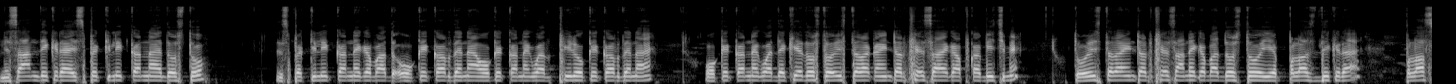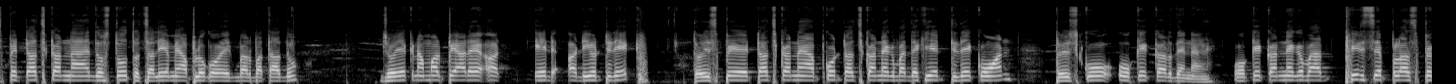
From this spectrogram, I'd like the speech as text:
निशान दिख रहा है, इस पर क्लिक करना है दोस्तों। इस पर क्लिक करने के बाद ओके कर देना है। ओके करने के बाद फिर ओके कर देना है। ओके करने के बाद देखिए दोस्तों, इस तरह का इंटरफेस आएगा आपका बीच में। तो इस तरह इंटरफेस आने के बाद दोस्तों, ये प्लस दिख रहा है। प्लस पे टच करना है दोस्तों तो चलिए मैं आप लोगों को एक बार बता दूँ। जो एक नंबर पे आ रहा है एड ऑडियो ट्रैक तो इस पर टच करना है आपको। टच करने के बाद देखिए ट्रैक वन तो इसको ओके कर देना है। ओके करने के बाद फिर से प्लस पे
